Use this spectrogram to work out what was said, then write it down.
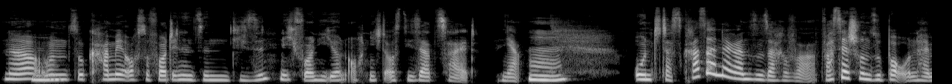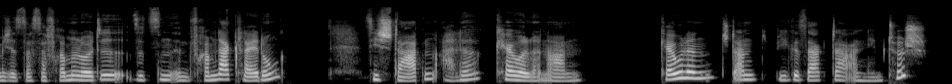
ne? Mhm. Und so kam mir auch sofort in den Sinn, die sind nicht von hier und auch nicht aus dieser Zeit. Ja. Mhm. Und das Krasse an der ganzen Sache war, was ja schon super unheimlich ist, dass da fremde Leute sitzen in fremder Kleidung. Sie starrten alle Carolyn an. Carolyn stand, wie gesagt, da an dem Tisch.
